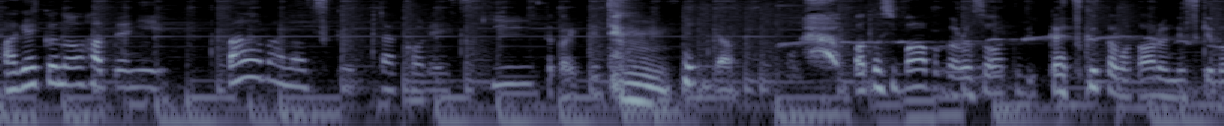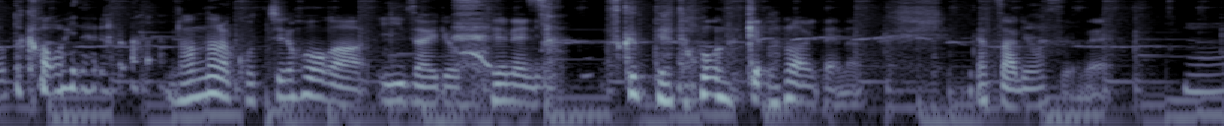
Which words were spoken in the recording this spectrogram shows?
挙句の果てに「ばあばの作ったこれ好き」とか言ってて。うん。私ばあばから教わって一回作ったことあるんですけどとか思いながら。なんならこっちの方がいい材料丁寧に作ってると思うんだけどな、みたいなやつありますよね。うん。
